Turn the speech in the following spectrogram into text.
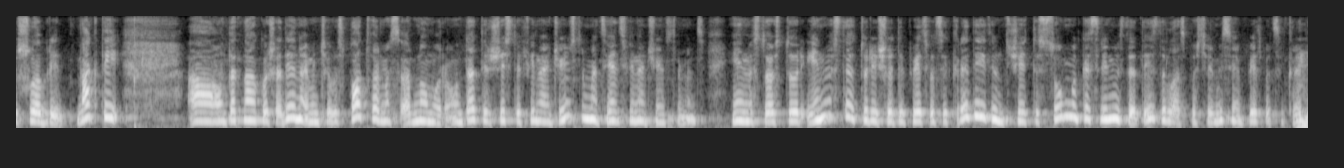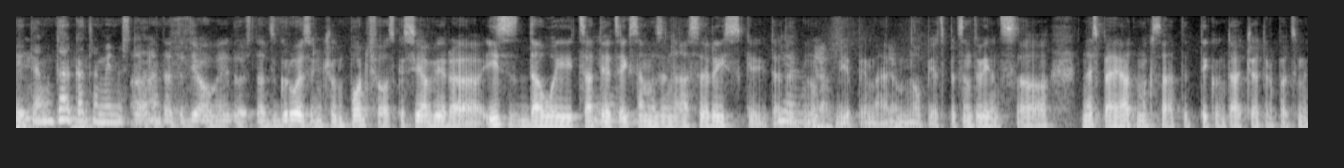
šobrīd naktī. Uh, Un tad nākošā dienā viņš jau ir uz platformas ar numuru. Un tad ir šis finanšu instruments, viens finanšu instruments. Investors tur investē, tur ir šie 15 kredīti, un šī summa, kas ir investēta, izdalās par šiem visiem 15 kredītiem. Mm -hmm. Un tā katram investoram. Tā tad jau veidos tāds groziņš un portfels, kas jau ir uh, izdalīts, attiecīgi Jā. samazinās riski. Tad, Jā. nu, ja, piemēram, no 15 viens uh, nespēja atmaksāt, tad tik un tā 14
